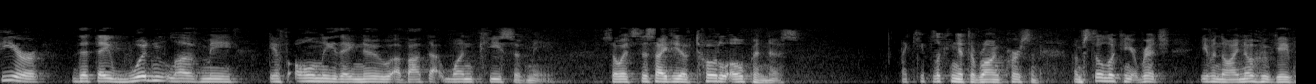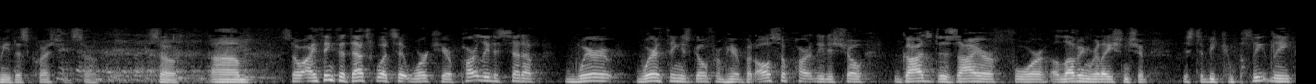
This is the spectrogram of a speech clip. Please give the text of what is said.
fear that they wouldn't love me if only they knew about that one piece of me. So it's this idea of total openness. I keep looking at the wrong person. I'm still looking at Rich, even though I know who gave me this question. So, so, um, so I think that that's what's at work here. Partly to set up where where things go from here, but also partly to show God's desire for a loving relationship is to be completely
